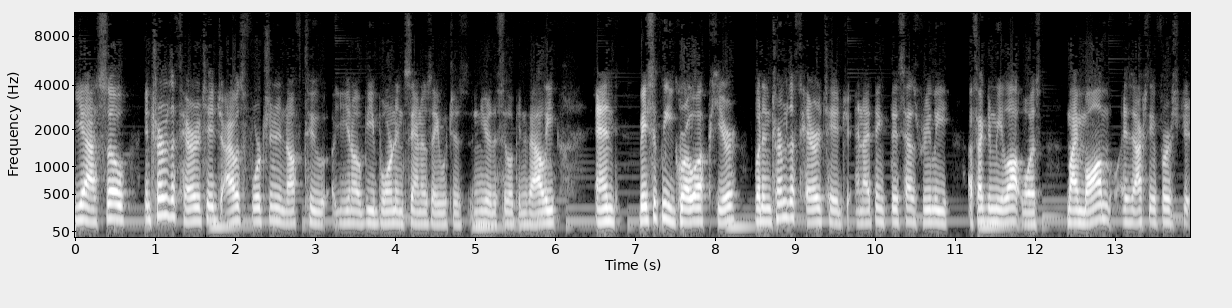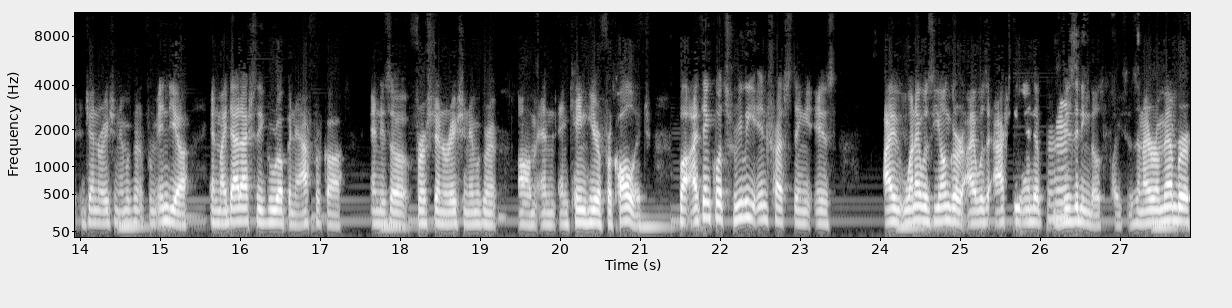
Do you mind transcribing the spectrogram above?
Yeah, so in terms of heritage, I was fortunate enough to, you know, be born in San Jose, which is near the Silicon Valley, and basically grow up here. But in terms of heritage, and I think this has really affected me a lot, was my mom is actually a first generation immigrant from India, and my dad actually grew up in Africa and is a first generation immigrant um, and, and came here for college. But I think what's really interesting is I when I was younger, I was actually end up Mhm. visiting those places. And I remember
